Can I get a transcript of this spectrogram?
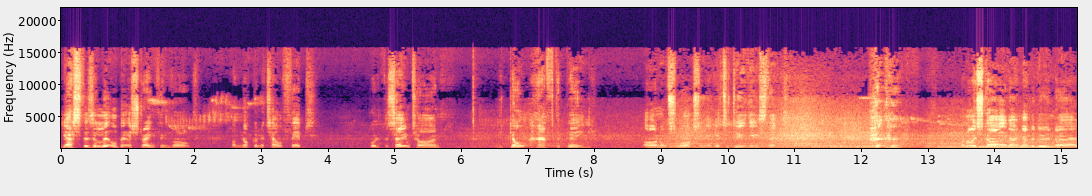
yes, there's a little bit of strength involved. I'm not going to tell fibs. But at the same time, you don't have to be Arnold Schwarzenegger to do these things. when I started, I remember doing uh,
